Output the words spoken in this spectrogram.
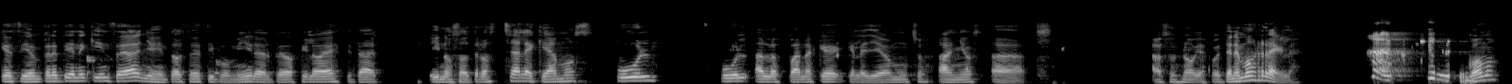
que siempre tiene 15 años. Y entonces, tipo, mira, el pedófilo este y tal. Y nosotros chalequeamos full, full a los panas que, que le llevan muchos años a, a sus novias. Porque tenemos reglas. ¿Cómo?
